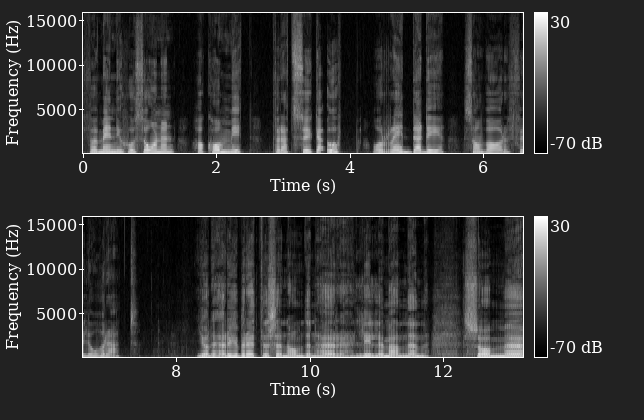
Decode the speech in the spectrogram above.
För Människosonen har kommit för att söka upp och rädda det som var förlorat. Ja, det här är ju berättelsen om den här lille mannen som eh,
